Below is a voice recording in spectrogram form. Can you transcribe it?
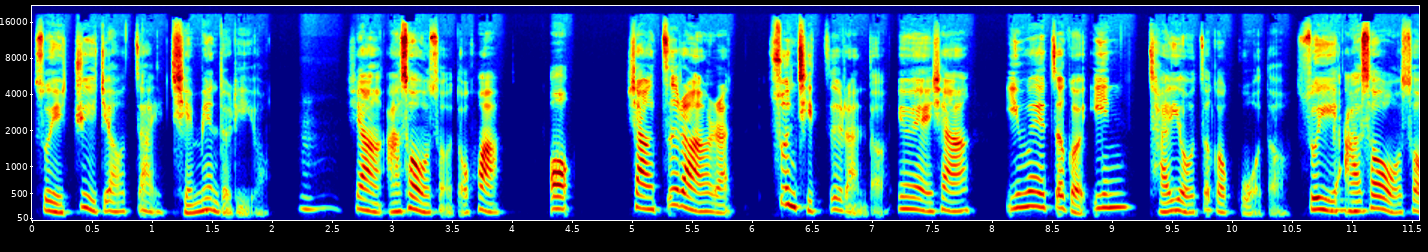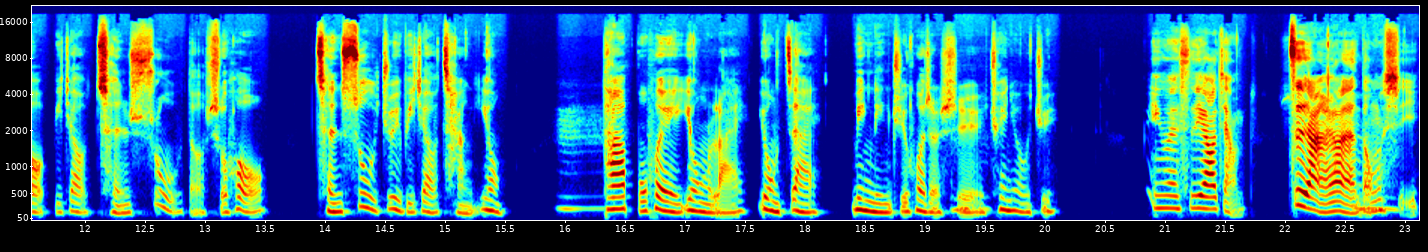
所以聚焦在前面的理由。嗯像阿寿说的话，哦，像自然而然、顺其自然的，因为像因为这个因才有这个果的，所以阿寿阿寿比较陈述的时候，陈述句比较常用。嗯，它不会用来用在命令句或者是劝诱句，因为是要讲自然而然的东西。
